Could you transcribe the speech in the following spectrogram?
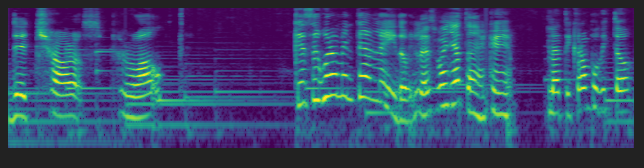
de Charles Perrault, que seguramente han leído les voy a tener que platicar un poquito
